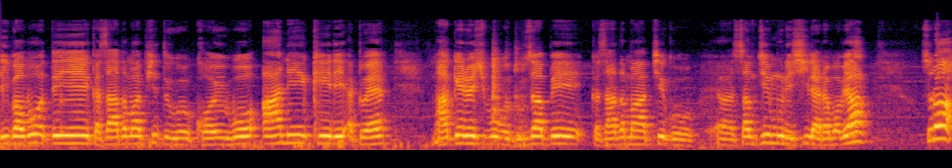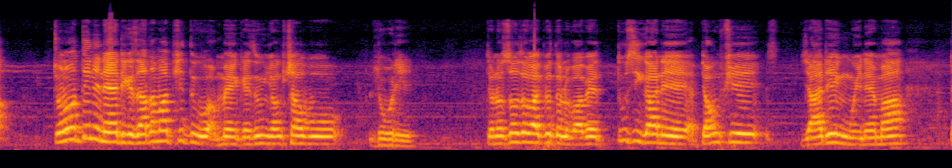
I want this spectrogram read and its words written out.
လီဗာပူးအသင်းရဲ့ကစားသမားဖြစ်သူကိုခေါ်ယူဖို့အားနေခဲ့တဲ့အတွက် market rate ဖို့ကိုဒူစားပေးကစားသမားဖြစ်ကိုအဲစောင့်ကြည့်မှုတွေရှိလာတာပေါ့ဗျာဆိုတော့ကျွန်တော်တင်းနေတဲ့ဒီကစားသမားဖြစ်သူကိုအမေရိကန်ဆုံးရောက်ချဖို့လိုတယ်ကျွန်တော်စောစောကပြောတယ်လို့ပါပဲသူစီကနေအပြောင်းရွှေ့ရတဲ့ငွေနဲ့မှာတ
